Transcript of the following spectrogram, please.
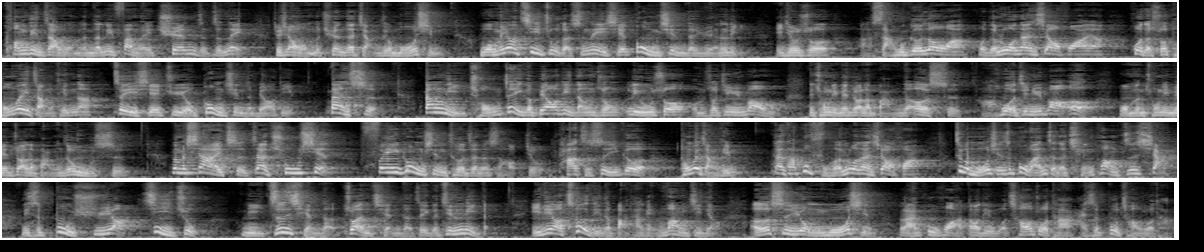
框定在我们的能力范围圈子之内。就像我们圈子在讲这个模型，我们要记住的是那些共性的原理，也就是说。啊，散户割肉啊，或者落难校花呀，或者说同位涨停呢，这一些具有共性的标的。但是，当你从这个标的当中，例如说，我们说金鱼报五，你从里面赚了百分之二十啊，或者金鱼报二，我们从里面赚了百分之五十。那么下一次再出现非共性特征的时候，就它只是一个同位涨停，但它不符合落难校花这个模型是不完整的情况之下，你是不需要记住。你之前的赚钱的这个经历的，一定要彻底的把它给忘记掉，而是用模型来固化，到底我操作它还是不操作它。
